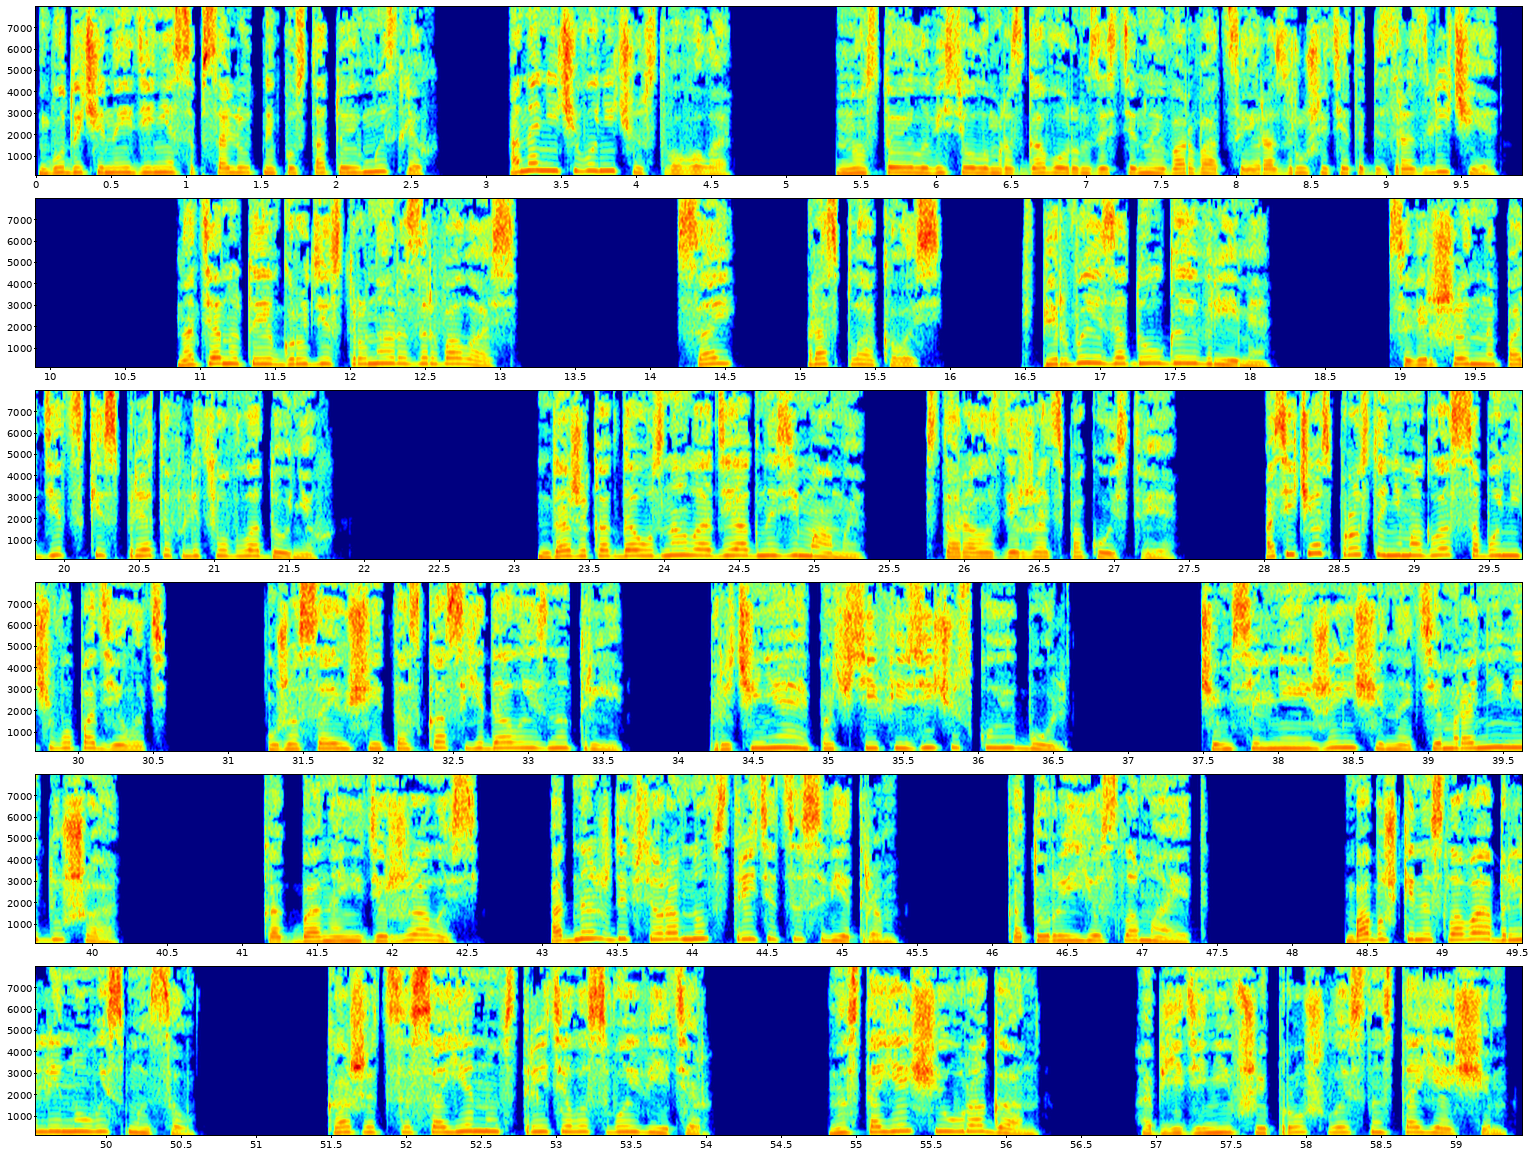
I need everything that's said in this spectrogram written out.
Будучи наедине с абсолютной пустотой в мыслях, она ничего не чувствовала, но стоило веселым разговорам за стеной ворваться и разрушить это безразличие, натянутая в груди струна разорвалась. Сай расплакалась. Впервые за долгое время, совершенно по-детски спрятав лицо в ладонях. Даже когда узнала о диагнозе мамы, старалась держать спокойствие. А сейчас просто не могла с собой ничего поделать. Ужасающая тоска съедала изнутри, причиняя почти физическую боль. Чем сильнее женщина, тем ранимее душа. Как бы она ни держалась, однажды все равно встретится с ветром, который ее сломает. Бабушкины слова обрели новый смысл. Кажется, Саена встретила свой ветер. Настоящий ураган, объединивший прошлое с настоящим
